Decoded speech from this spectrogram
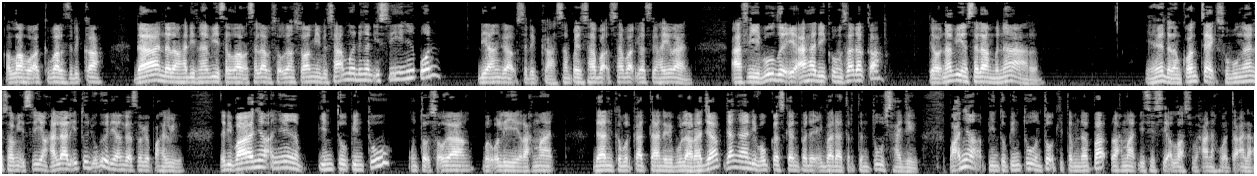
Allahu Akbar sedekah. Dan dalam hadis Nabi SAW, seorang suami bersama dengan isterinya pun dianggap sedekah. Sampai sahabat-sahabat rasa hairan. Afi budhi'i ahadikum sadaqah. Jawab Nabi yang salam benar. Ya, dalam konteks hubungan suami isteri yang halal itu juga dianggap sebagai pahala. Jadi banyaknya pintu-pintu untuk seorang beroleh rahmat dan keberkatan dari bulan Rajab. Jangan difokuskan pada ibadah tertentu sahaja. Banyak pintu-pintu untuk kita mendapat rahmat di sisi Allah Subhanahu Wa Taala.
